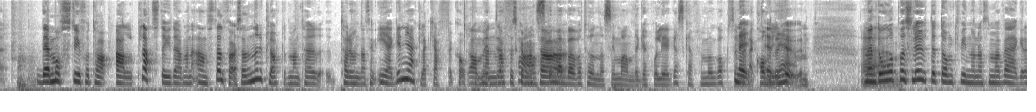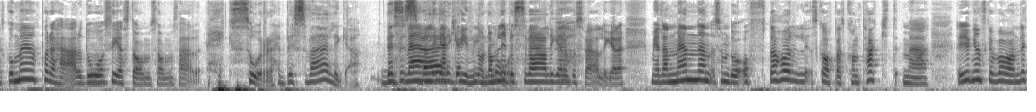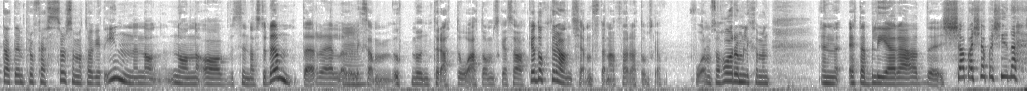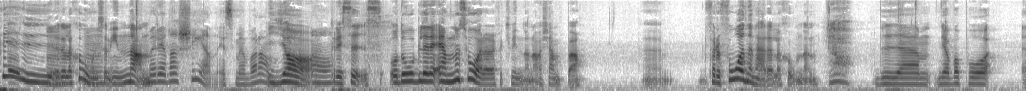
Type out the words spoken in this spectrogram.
det måste ju få ta all plats, det är ju det man är anställd för. Sen är det klart att man tar, tar undan sin egen jäkla kaffekopp. ja, men, men varför ska man ta... ska man behöva ta undan sin manliga kollegas kaffemugg också? Nej, Men kom eller igen. hur? Men då Ehm. på slutet, de kvinnorna som har vägrat gå med på det här, då ses de som så här häxor. Besvärliga. Är Besvärliga, kvinnor. de blir besvärligare och besvärligare. Medan männen som då ofta har skapat kontakt med, det är ju ganska vanligt att en professor som har tagit in någon, någon av sina studenter eller liksom uppmuntrat då att de ska söka doktorandtjänsterna för att de ska få dem, så har de liksom en en etablerad tjabba tjabba tjena hej relation sen innan. Men redan tjenis med varandra. Ja, precis. Och då blir det ännu svårare för kvinnorna att kämpa eh, för att få den här relationen. Vi, ehm, jag var på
